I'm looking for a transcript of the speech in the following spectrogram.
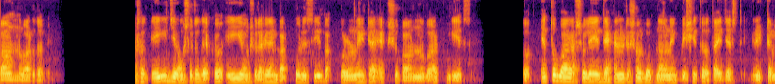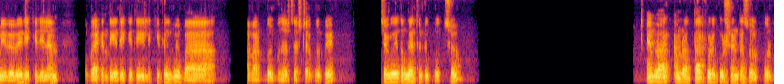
বাউন্ন বার যাবে। অর্থাৎ এই যে অংশটা দেখো, এই অংশটাকে আমি ভাগ করেছি, ভাগ করণে এটা একশো বাউন্ন বার গিয়েছে। তো এতবার আসলে দেখানোটা সম্ভব না, অনেক বেশি তো, তাই জাস্ট গ্রিডটা আমি এভাবে রেখে দিলাম। তোমরা এখান থেকে দেখে দেখে লিখে ফেলবে বা আবার বই বোঝার চেষ্টা করবে। আশা করি তোমরা এতটুকু বুঝছ। এবার আমরা তারপরে কোশ্চেনটা সলভ করব।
